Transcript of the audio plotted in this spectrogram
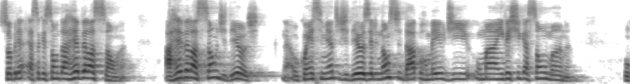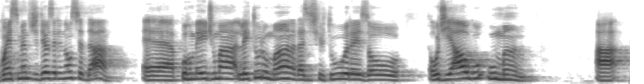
sobre essa questão da revelação. Né? A revelação de Deus, né? o conhecimento de Deus, ele não se dá por meio de uma investigação humana. O conhecimento de Deus ele não se dá é, por meio de uma leitura humana das Escrituras ou, ou de algo humano. A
